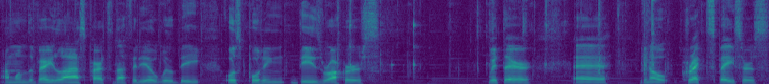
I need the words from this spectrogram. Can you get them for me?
And one of the very last parts of that video will be us putting these rockers with their, uh, you know, correct spacers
